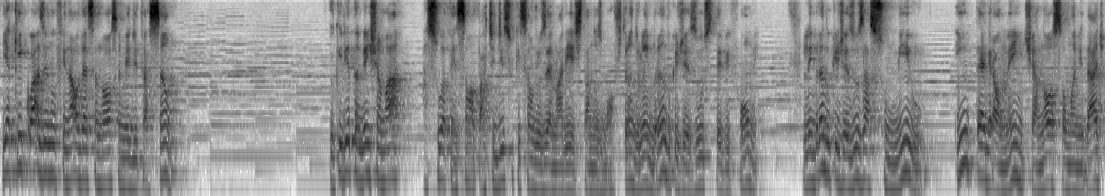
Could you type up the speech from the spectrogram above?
E aqui, quase no final dessa nossa meditação, eu queria também chamar a sua atenção a partir disso que São José Maria está nos mostrando, lembrando que Jesus teve fome, lembrando que Jesus assumiu integralmente a nossa humanidade,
